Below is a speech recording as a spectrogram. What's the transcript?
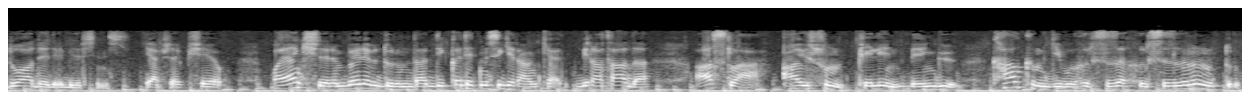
Dua da edebilirsiniz. Yapacak bir şey yok. Bayan kişilerin böyle bir durumda dikkat etmesi gereken bir hata da asla Aysun, Pelin, Bengü, Kalkın gibi hırsıza hırsızlığını unutturup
